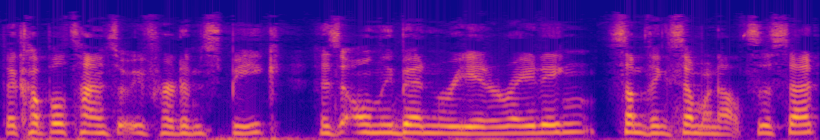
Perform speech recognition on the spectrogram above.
The couple times that we've heard him speak has only been reiterating something someone else has said.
